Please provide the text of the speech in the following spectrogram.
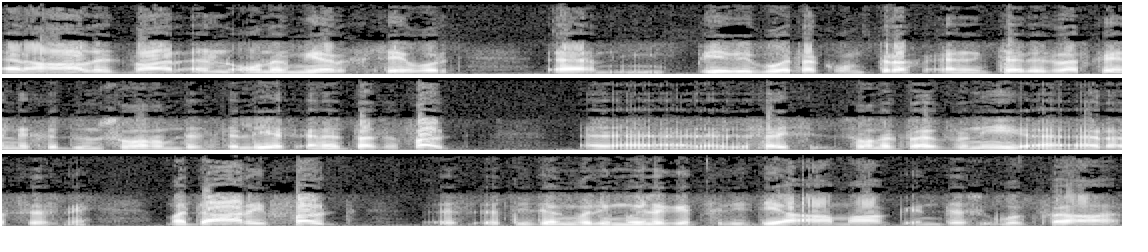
herhaal het waarin onder meer gesê word ehm um, PV Botha kom terug en ek het dit waarskynlik gedoen sonder om dit te lees en dit was 'n fout. Eh uh, sy sonder twyfel nie 'n uh, rasis nie. Maar daardie fout is is die ding wat die moeilikheid vir die DA maak en dis ook vir haar.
